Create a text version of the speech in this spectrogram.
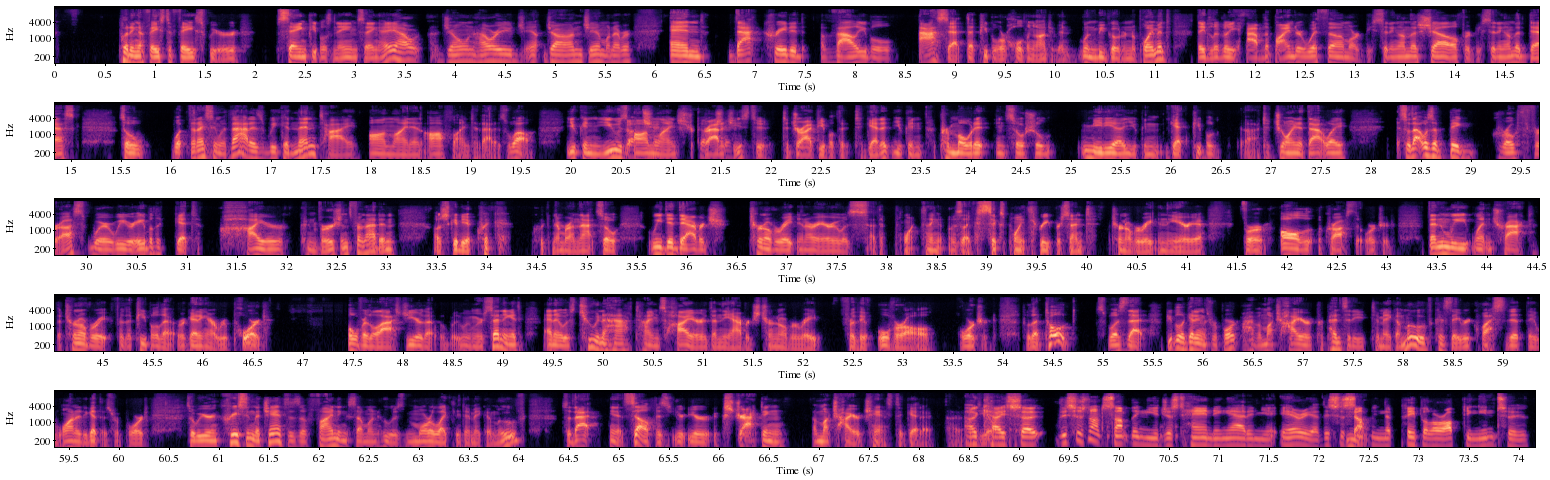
putting a face to face. We were saying people's names, saying, "Hey, how Joan? How are you, John, Jim, whatever," and that created a valuable asset that people were holding onto. And when we go to an appointment, they'd literally have the binder with them, or be sitting on the shelf, or be sitting on the desk. So what the nice thing with that is we can then tie online and offline to that as well. You can use gotcha. online strategies gotcha. to to drive people to, to get it. You can promote it in social media. You can get people uh, to join it that way. So that was a big growth for us where we were able to get higher conversions from that. And I'll just give you a quick quick number on that. So we did the average turnover rate in our area was at the point I think it was like 6.3% turnover rate in the area for all across the orchard. Then we went and tracked the turnover rate for the people that were getting our report over the last year that when we were sending it, and it was two and a half times higher than the average turnover rate for the overall orchard. So that told was that people are getting this report have a much higher propensity to make a move because they requested it, they wanted to get this report. So we are increasing the chances of finding someone who is more likely to make a move. So that in itself is you're, you're extracting a much higher chance to get it. Okay, so this is not something you're just handing out in your area. This is no. something that people are opting into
